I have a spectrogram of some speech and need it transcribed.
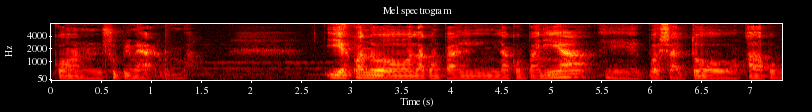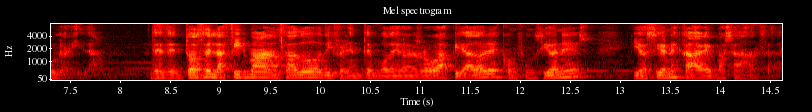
con su primera rumba. Y es cuando la, compa la compañía eh, pues saltó a la popularidad. Desde entonces la firma ha lanzado diferentes modelos de robots aspiradores con funciones y opciones cada vez más avanzadas.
